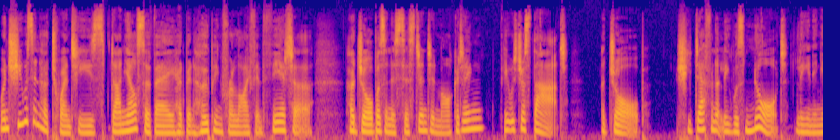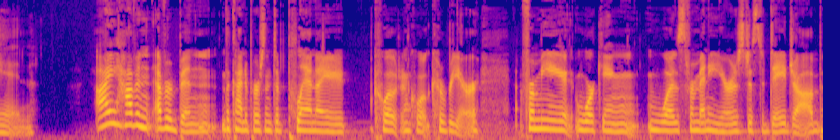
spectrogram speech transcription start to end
When she was in her 20s, Danielle Sauvé had been hoping for a life in theatre. Her job as an assistant in marketing, it was just that a job. She definitely was not leaning in. I haven't ever been the kind of person to plan a quote unquote career. For me, working was for many years just a day job.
